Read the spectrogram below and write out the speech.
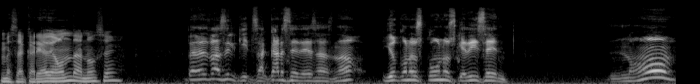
Me sacaría de onda, no sé. Pero es fácil sacarse de esas, ¿no? Yo conozco unos que dicen, no,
